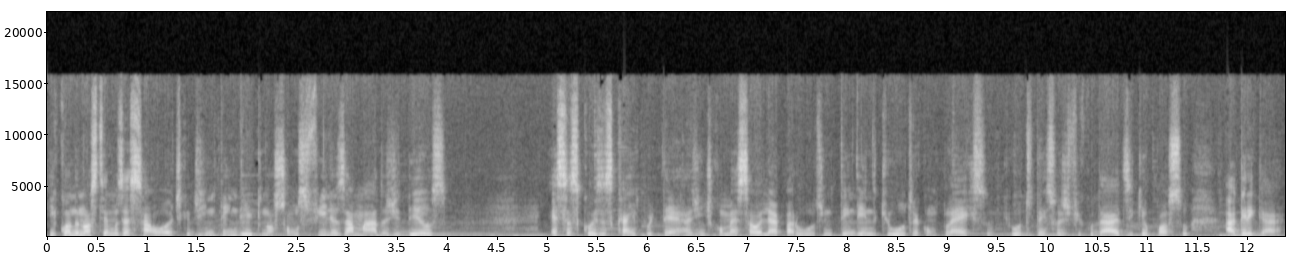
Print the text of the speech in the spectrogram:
E quando nós temos essa ótica de entender que nós somos filhos amados de Deus, essas coisas caem por terra. A gente começa a olhar para o outro, entendendo que o outro é complexo, que o outro tem suas dificuldades e que eu posso agregar,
